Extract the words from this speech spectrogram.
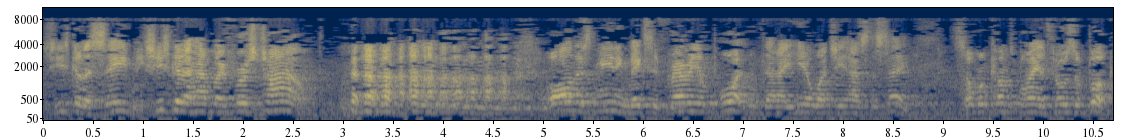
She's going to save me. She's going to have my first child. All this meaning makes it very important that I hear what she has to say. Someone comes by and throws a book,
